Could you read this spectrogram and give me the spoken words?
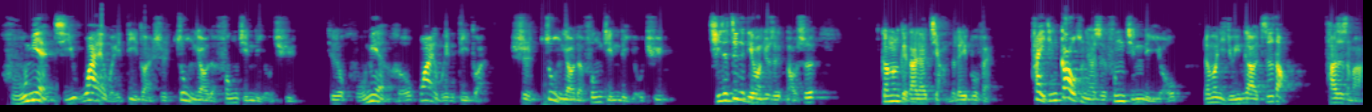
湖面及外围地段是重要的风景旅游区。就是湖面和外围的地段是重要的风景旅游区。其实这个地方就是老师刚刚给大家讲的那一部分，他已经告诉你了是风景旅游，那么你就应该要知道它是什么，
